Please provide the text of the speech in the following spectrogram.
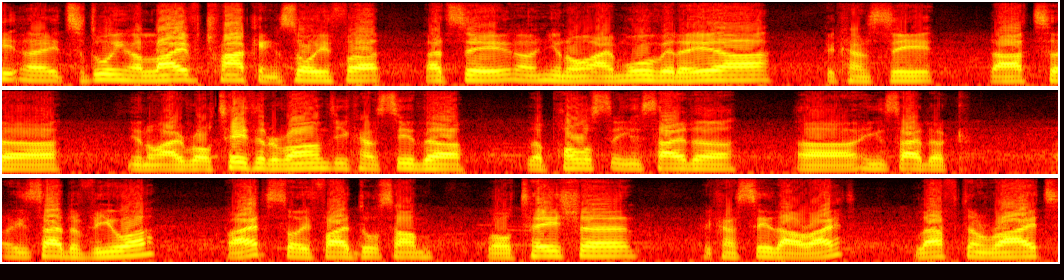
uh, it's doing a live tracking. So if, uh, let's say, uh, you know, I move it here, you can see that, uh, you know, I rotate it around. You can see the, the post inside the, uh, inside the, inside the viewer, right? So if I do some rotation, you can see that, right? Left and right.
